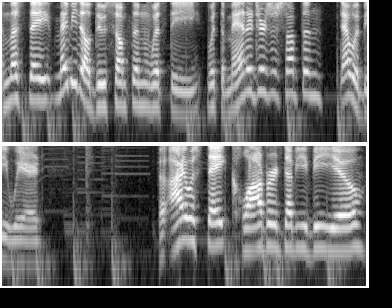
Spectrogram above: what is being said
unless they maybe they'll do something with the with the managers or something. That would be weird. But Iowa State clobbered WVU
